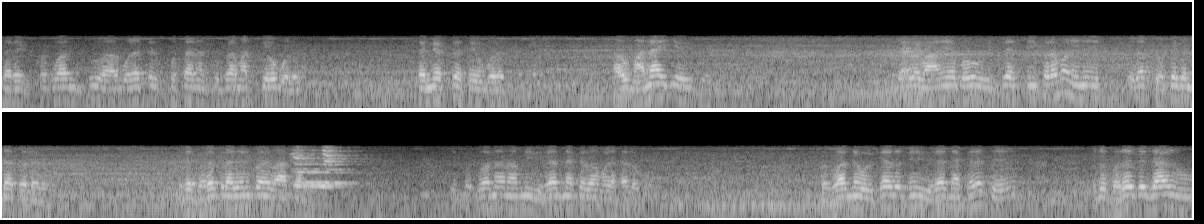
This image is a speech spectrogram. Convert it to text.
કરે, ભગવાન શું આ બોલે છે? પોતાના છોકરામાં કેવું બોલે? સંયુક્ત છે એવું બોલે આવું માનાય કેવું છે એટલે બહુ ઇન્ટરેસ્ટથી પ્રમાણે ને બધા ચોથે ઘંટા ચલાવ્યો એટલે ભરત રાજાની પાસે વાત આવી. ભગવાનના નામની વિરાધના કરવા મળે આ લોકો ભગવાનને ઓળખ્યા નથી વિરાધના કરે છે. એટલે ભરતે જાણ્યું,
